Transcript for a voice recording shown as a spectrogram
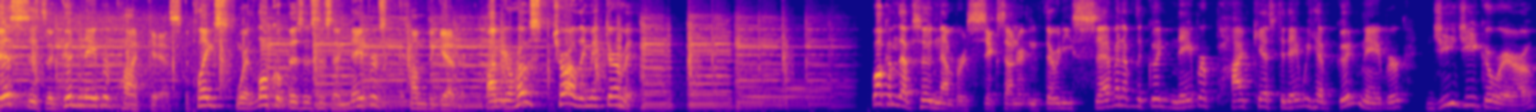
This is the Good Neighbor Podcast, the place where local businesses and neighbors come together. I'm your host, Charlie McDermott. Welcome to episode number 637 of the Good Neighbor Podcast. Today we have good neighbor Gigi Guerrero.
